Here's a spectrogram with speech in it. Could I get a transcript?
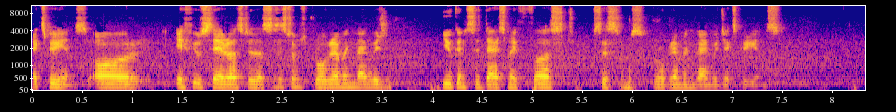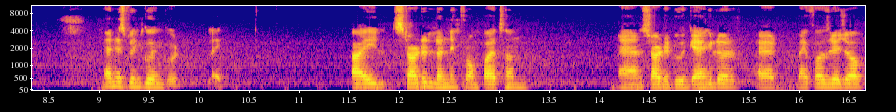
experience. Or if you say Rust is a systems programming language, you can say that's my first systems programming language experience, and it's been going good. Like, I started learning from Python and started doing Angular at my first day job,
